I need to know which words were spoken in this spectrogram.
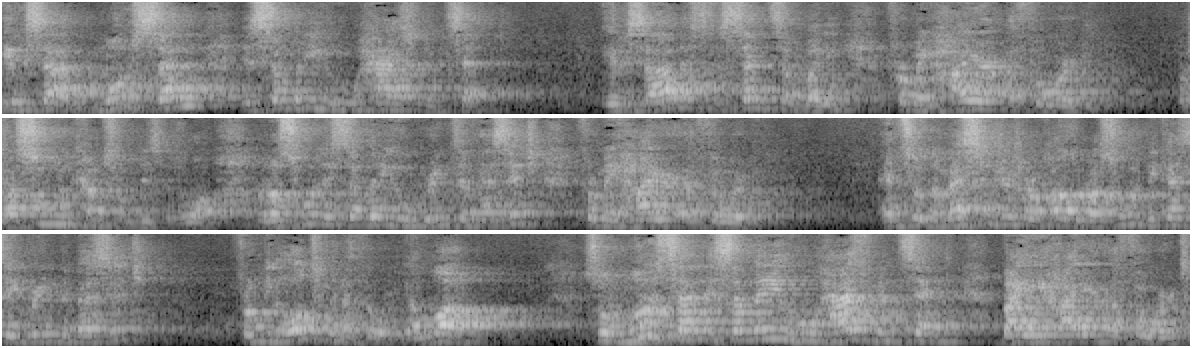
Irsal. Mursal is somebody who has been sent. Irsal is to send somebody from a higher authority. Rasul comes from this as well. Rasul is somebody who brings a message from a higher authority. And so the messengers are called Rasul because they bring the message from the ultimate authority, Allah. So Mursal is somebody who has been sent by a higher authority.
